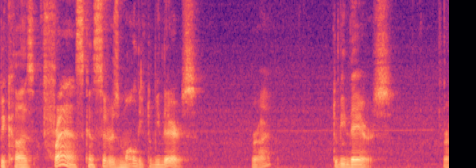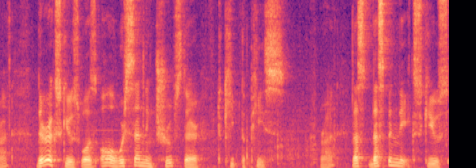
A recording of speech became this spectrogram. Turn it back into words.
because France considers Mali to be theirs, right? To be theirs, right? Their excuse was, "Oh, we're sending troops there to keep the peace," right? That's that's been the excuse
